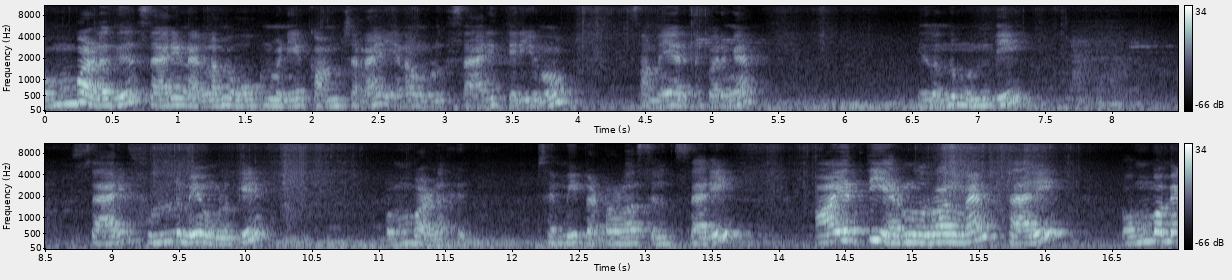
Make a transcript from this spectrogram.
ரொம்ப அழகு. சாரீ நான் எல்லாமே ஓப்பன் பண்ணியே காமிச்சிடுறேன். ஏன்னா உங்களுக்கு சாரீ தெரியணும். செமையாக இருக்குது பாருங்க. இது வந்து முந்தி. Saree ஃபுல்லுமே உங்களுக்கு ரொம்ப அழகு செம்மி பெட்டோலா சில்க் saree. ஆயிரத்தி இரநூறுவாங்க மேம் saree. ரொம்பவே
